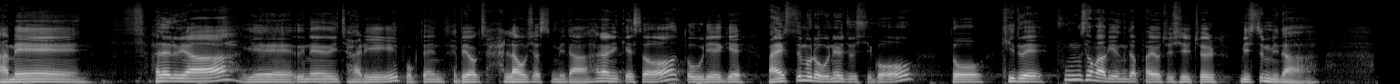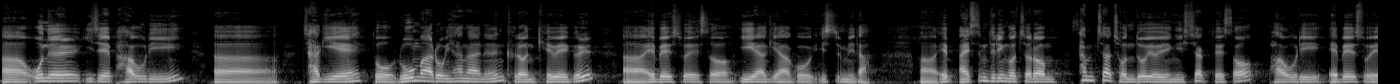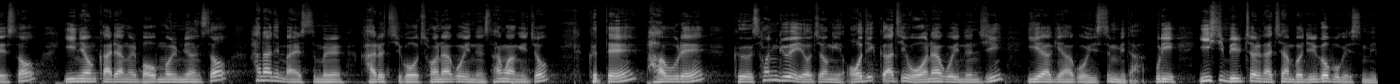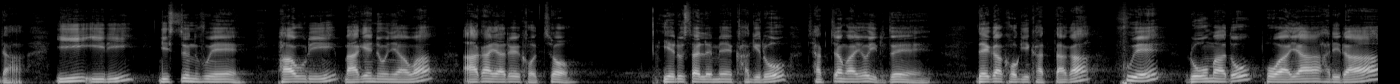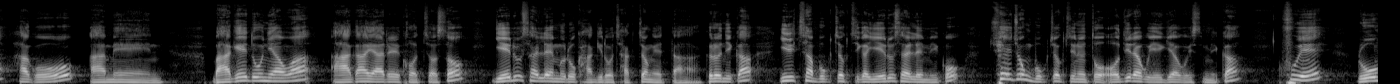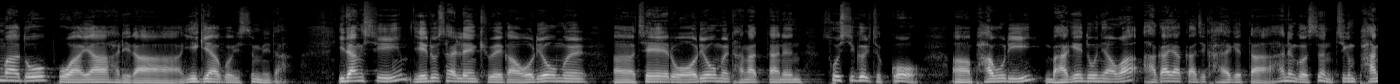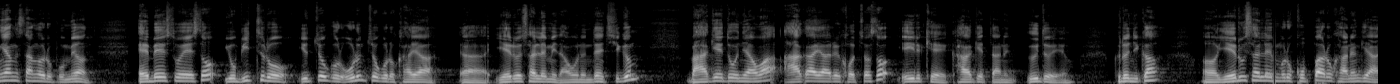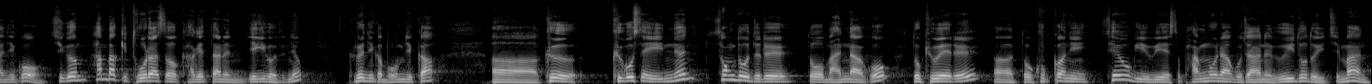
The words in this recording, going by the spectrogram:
아멘. 할렐루야. 예, 은혜의 자리 복된 새벽 잘 나오셨습니다. 하나님께서 또 우리에게 말씀으로 은혜 주시고 또 기도에 풍성하게 응답하여 주실 줄 믿습니다. 아, 오늘 이제 바울이 아, 자기의 또 로마로 향하는 그런 계획을 아, 에베소에서 이야기하고 있습니다. 어, 에- 말씀드린 것처럼 3차 전도 여행이 시작돼서 바울이 에베소에서 2년 가량을 머물면서 하나님 말씀을 가르치고 전하고 있는 상황이죠. 그때 바울의 그 선교의 여정이 어디까지 원하고 있는지 이야기하고 있습니다. 우리 21절 같이 한번 읽어보겠습니다. 이 일이 있은 후에 바울이 마게도냐와 아가야를 거쳐 예루살렘에 가기로 작정하여 이르되 내가 거기 갔다가 후에 로마도 보아야 하리라 하고 아멘. 마게도냐와 아가야를 거쳐서 예루살렘으로 가기로 작정했다. 그러니까 1차 목적지가 예루살렘이고 최종 목적지는 또 어디라고 얘기하고 있습니까? 후에 로마도 보아야 하리라 얘기하고 있습니다. 이 당시 예루살렘 교회가 어려움을 어, 재해로 어려움을 당했다는 소식을 듣고 어, 바울이 마게도냐와 아가야까지 가야겠다 하는 것은 지금 방향상으로 보면 에베소에서 요 밑으로 이쪽으로 오른쪽으로 가야 아, 예루살렘이 나오는데 지금 마게도냐와 아가야를 거쳐서 이렇게 가겠다는 의도예요. 그러니까 어, 예루살렘으로 곧바로 가는 게 아니고 지금 한 바퀴 돌아서 가겠다는 얘기거든요. 그러니까 뭡니까? 어, 그 그곳에 있는 성도들을 또 만나고 또 교회를 어, 또 굳건히 세우기 위해서 방문하고자 하는 의도도 있지만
